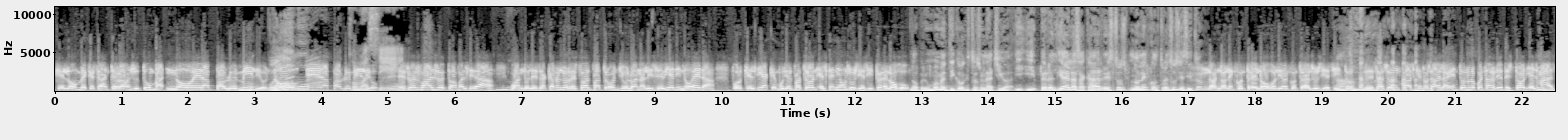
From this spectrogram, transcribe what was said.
que el hombre que estaba enterrado en su tumba no era Pablo Emilio. No, era Pablo ¿Cómo Emilio. Eso es falso de toda falsedad. Cuando le sacaron los restos al patrón, yo lo analicé bien y no era. Porque el día que murió el patrón, él tenía un suciecito en el ojo. No, pero un momentico, que esto es una chiva. Y, y- pero el día de la sacada de restos, ¿no le encontró el suciecito? No, no le encontré el ojo, le iba a encontrar el suciecito. Ah. Esas son cosas que no sabe la gente, uno lo cuenta en los libros de historia. Es más,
